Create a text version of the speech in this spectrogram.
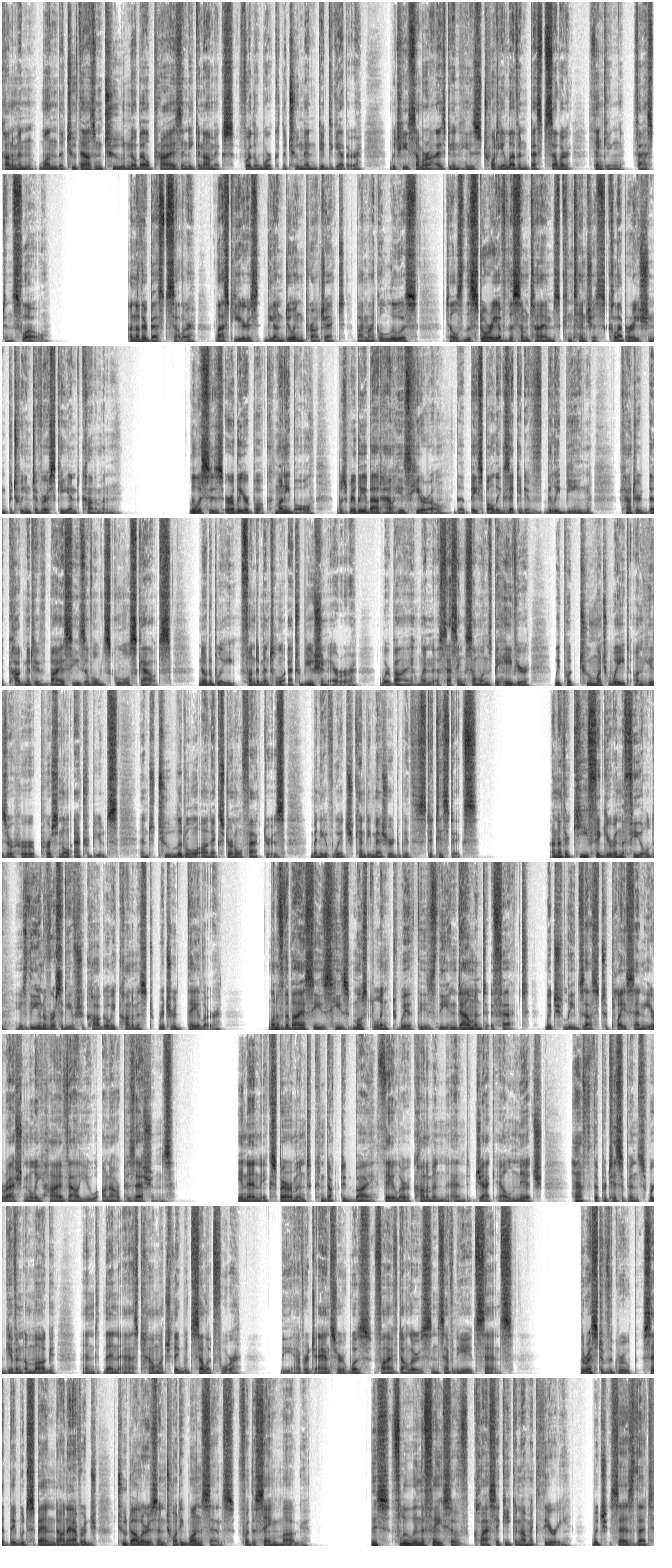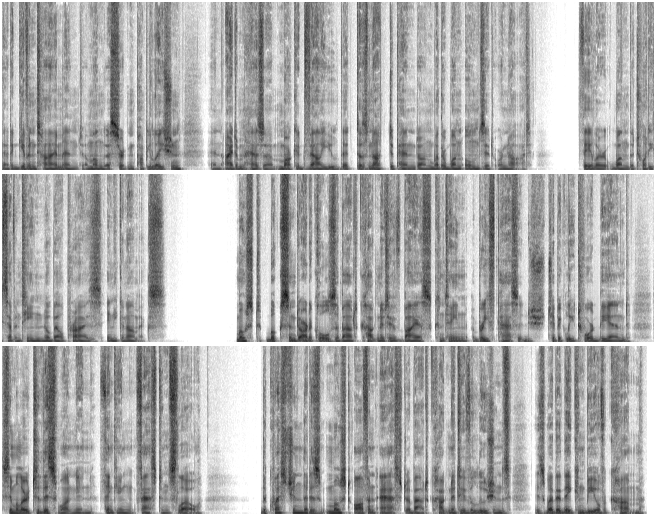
Kahneman won the 2002 Nobel Prize in Economics for the work the two men did together, which he summarized in his 2011 bestseller, Thinking, Fast and Slow. Another bestseller, last year's The Undoing Project by Michael Lewis, tells the story of the sometimes contentious collaboration between Tversky and Kahneman. Lewis's earlier book, Moneyball, was really about how his hero, the baseball executive Billy Beane, countered the cognitive biases of old school scouts, notably fundamental attribution error, whereby, when assessing someone's behavior, we put too much weight on his or her personal attributes and too little on external factors, many of which can be measured with statistics. Another key figure in the field is the University of Chicago economist Richard Thaler. One of the biases he's most linked with is the endowment effect, which leads us to place an irrationally high value on our possessions. In an experiment conducted by Thaler, Kahneman, and Jack L. Knetsch, half the participants were given a mug and then asked how much they would sell it for. The average answer was $5.78. The rest of the group said they would spend, on average, $2.21 for the same mug. This flew in the face of classic economic theory, which says that at a given time and among a certain population, an item has a market value that does not depend on whether one owns it or not. Thaler won the 2017 Nobel Prize in Economics. Most books and articles about cognitive bias contain a brief passage, typically toward the end, similar to this one in Thinking Fast and Slow. The question that is most often asked about cognitive illusions is whether they can be overcome.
